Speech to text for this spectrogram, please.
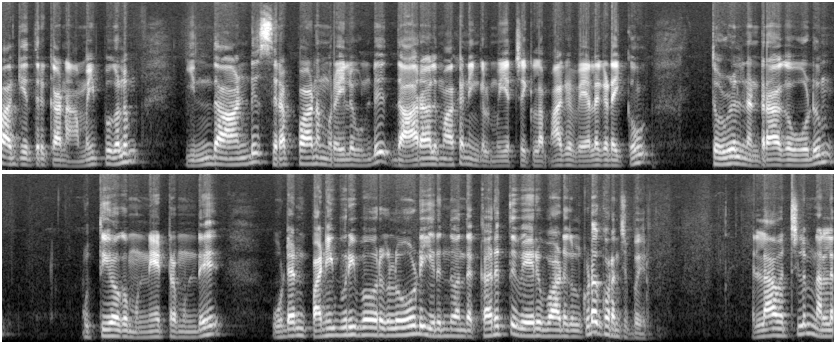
பாக்கியத்திற்கான அமைப்புகளும் இந்த ஆண்டு சிறப்பான முறையில் உண்டு. தாராளமாக நீங்கள் முயற்சிக்கலாம். ஆக வேலை கிடைக்கும். தொழில் நன்றாக ஓடும். உத்தியோக முன்னேற்றம் உண்டு. உடன் பணிபுரிபவர்களோடு இருந்து வந்த கருத்து வேறுபாடுகள் கூட குறைஞ்சி போயிடும் எல்லாவற்றிலும் நல்ல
